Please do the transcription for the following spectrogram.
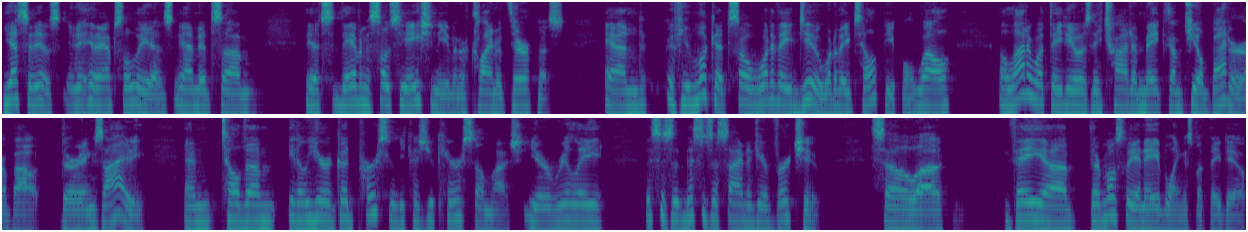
Yes, it is. It, it absolutely is, and it's um, it's they have an association even of climate therapists. And if you look at so what do they do? What do they tell people? Well, a lot of what they do is they try to make them feel better about their anxiety and tell them, you know, you're a good person because you care so much. You're really this is a, this is a sign of your virtue. So uh, they uh, they're mostly enabling is what they do.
